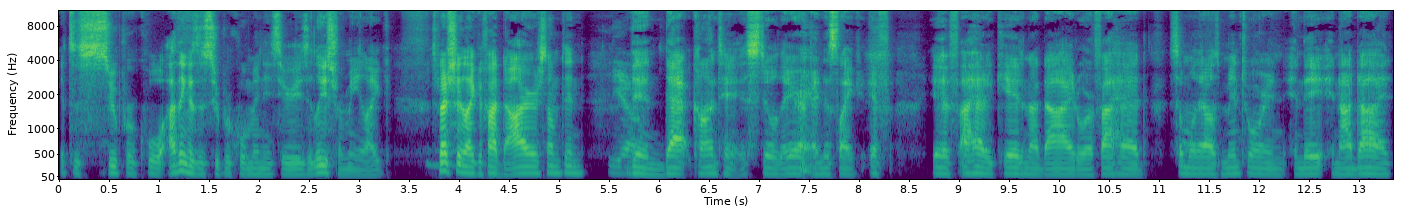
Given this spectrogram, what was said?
It's a super cool. I think it's a super cool mini series, at least for me. Like, especially like if I die or something, Yeah. then that content is still there. And it's like if if I had a kid and I died, or if I had someone that I was mentoring and they and I died,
